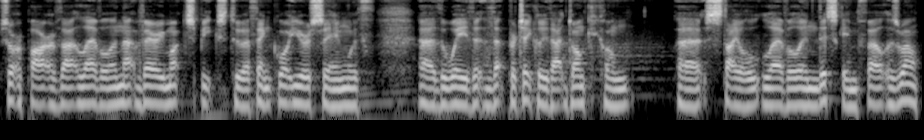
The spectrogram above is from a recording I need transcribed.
sort of part of that level, and that very much speaks to I think what you're saying with uh, the way that, that particularly that Donkey Kong uh, style level in this game felt as well.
